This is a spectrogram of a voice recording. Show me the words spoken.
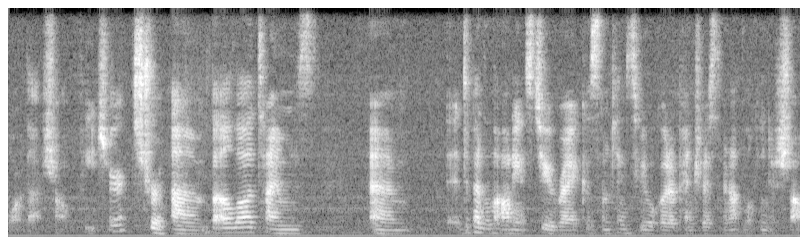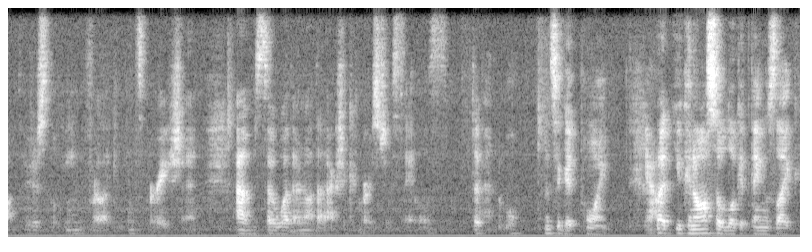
more of that shop feature. It's true. Um, but a lot of times, um, it depends on the audience too, right? Because sometimes people go to Pinterest, they're not looking to shop, they're just looking for like inspiration. Um, so whether or not that actually converts to sales, dependable. That's a good point. Yeah. But you can also look at things like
